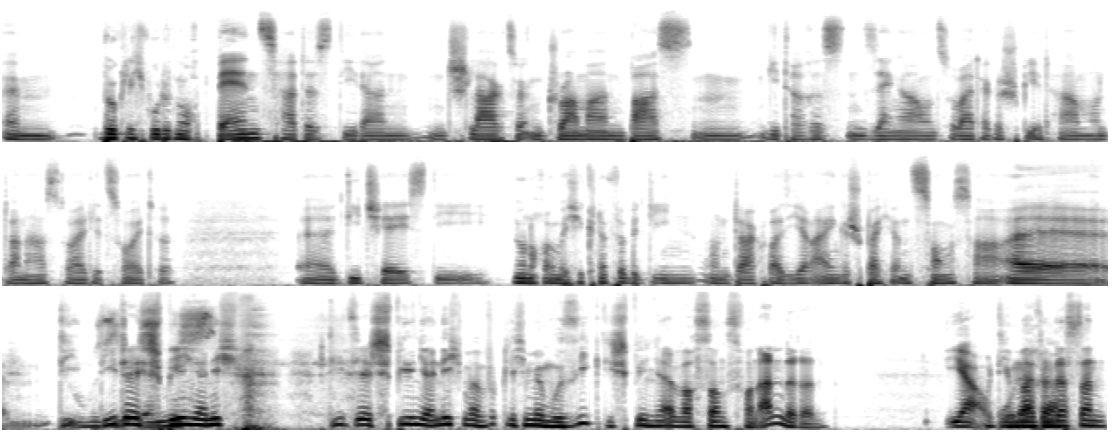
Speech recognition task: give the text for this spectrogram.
ähm, wirklich, wo du noch Bands hattest, die dann ein Schlagzeug, einen Drummer, einen Bass, einen Gitarristen, Sänger und so weiter gespielt haben. Und dann hast du halt jetzt heute äh, DJs, die nur noch irgendwelche Knöpfe bedienen und da quasi ihre eingespeicherten Songs haben. Äh, Die Musik- DJs äh, spielen ja nicht, DJs spielen ja nicht mal wirklich mehr Musik, die spielen ja einfach Songs von anderen. Ja, Und die machen das dann,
